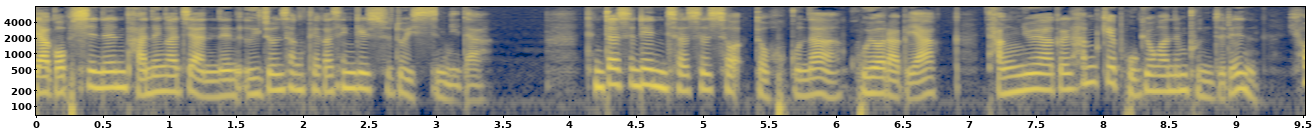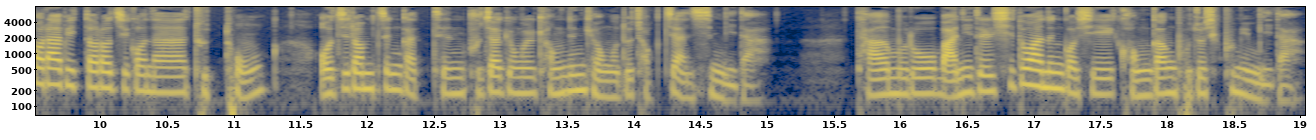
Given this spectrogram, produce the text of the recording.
약 없이는 반응하지 않는 의존 상태가 생길 수도 있습니다. 등타슬린차스서더구나 고혈압 약, 당뇨약을 함께 복용하는 분들은 혈압이 떨어지거나 두통, 어지럼증 같은 부작용을 겪는 경우도 적지 않습니다. 다음으로 많이들 시도하는 것이 건강 보조식품입니다.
